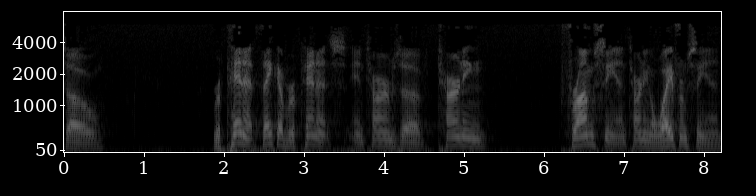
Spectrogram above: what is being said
So repentance, think of repentance in terms of turning from sin, turning away from sin,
